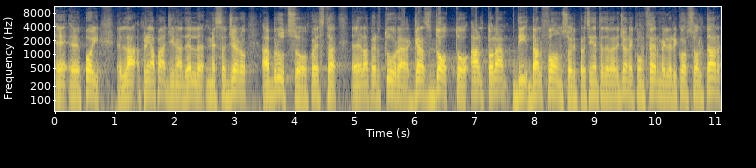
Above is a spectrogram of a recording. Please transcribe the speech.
E eh, poi la prima pagina del Messaggero Abruzzo, questa eh, l'apertura gasdotto Altolà di D'Alfonso, il Presidente della Regione conferma il ricorso al TAR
